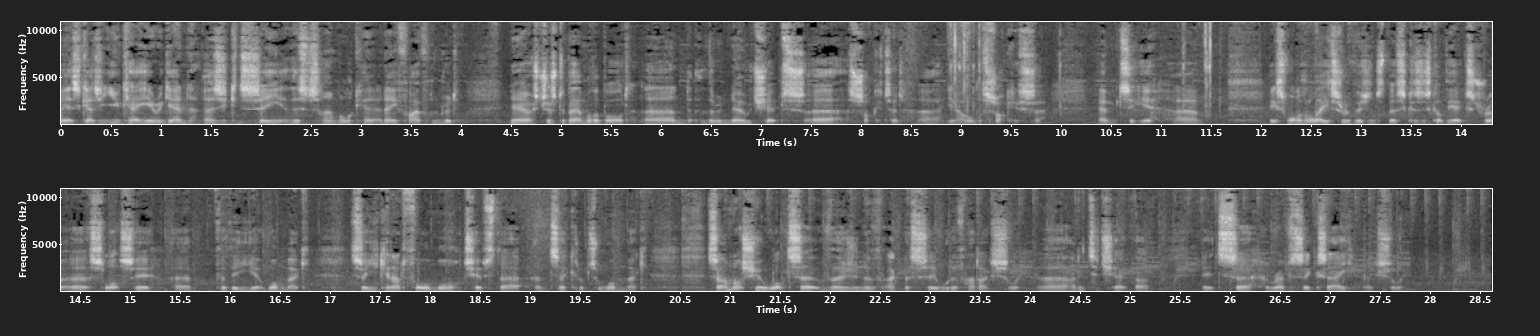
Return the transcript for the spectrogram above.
Hi, it's Gadget UK here again. As you can see, this time we're looking at an A500. Now, it's just a bare motherboard, and there are no chips uh, socketed. Uh, you know, all the sockets are empty here. Um, it's one of the later revisions of this because it's got the extra uh, slots here uh, for the uh, 1 meg, so you can add four more chips there and take it up to 1 meg. So I'm not sure what uh, version of Agnus it would have had actually. I need to check that. It's a Rev 6A actually.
